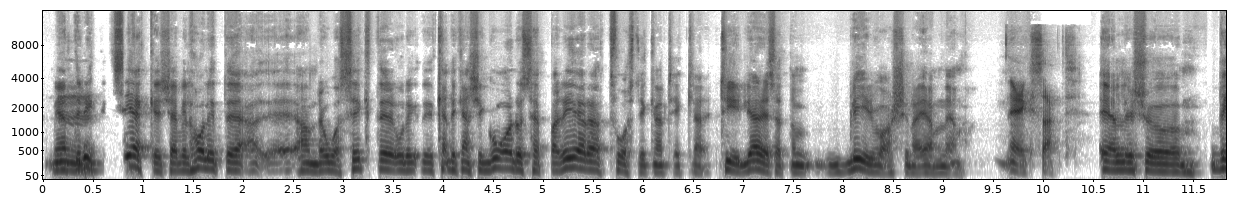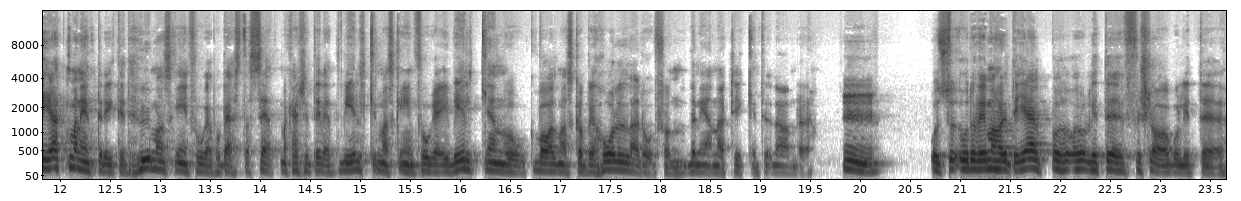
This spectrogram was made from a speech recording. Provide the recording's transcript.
Men jag är inte mm. riktigt säker så jag vill ha lite äh, andra åsikter. Och det, det, kan, det kanske går att separera två stycken artiklar tydligare så att de blir varsina ämnen. Exakt. Eller så vet man inte riktigt hur man ska infoga på bästa sätt. Man kanske inte vet vilken man ska infoga i vilken och vad man ska behålla då från den ena artikeln till den andra. Mm. Och, så, och då vill man ha lite hjälp och, och lite förslag och lite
